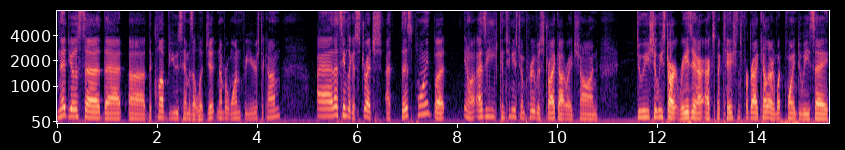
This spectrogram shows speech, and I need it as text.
Ned Yost said that uh, the club views him as a legit number one for years to come. Uh, that seems like a stretch at this point, but you know, as he continues to improve his strikeout rate, Sean, do we should we start raising our expectations for Brad Keller? And what point do we say,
